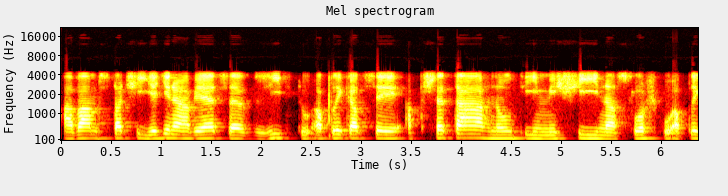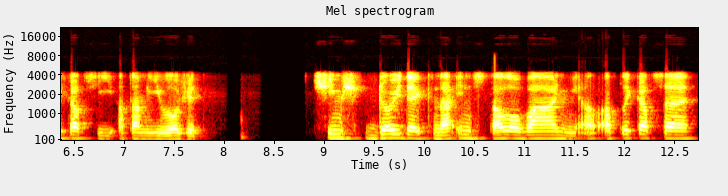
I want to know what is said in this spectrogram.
a vám stačí jediná věc, vzít tu aplikaci a přetáhnout ji myší na složku aplikací a tam ji vložit čímž dojde k nainstalování aplikace,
